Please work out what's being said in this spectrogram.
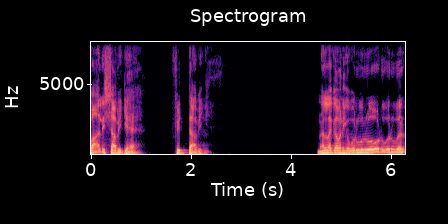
பாலிஷ் ஆவீங்க ஃபிட் ஆவீங்க. நல்ல கவனிங்க ஒருவரோடு ஒருவர்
